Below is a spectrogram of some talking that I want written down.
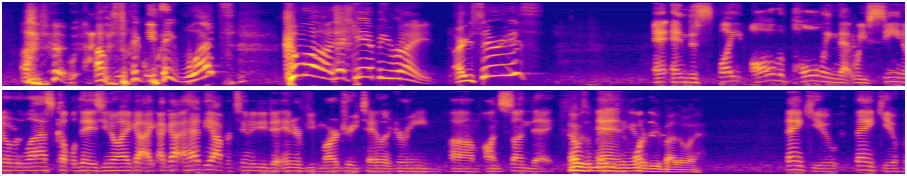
I was like, wait, what? Come on, that can't be right. Are you serious? And, and despite all the polling that we've seen over the last couple days, you know, I got, I got I had the opportunity to interview Marjorie Taylor Greene um, on Sunday. That was an amazing And interview, by the way. Thank you, thank you.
